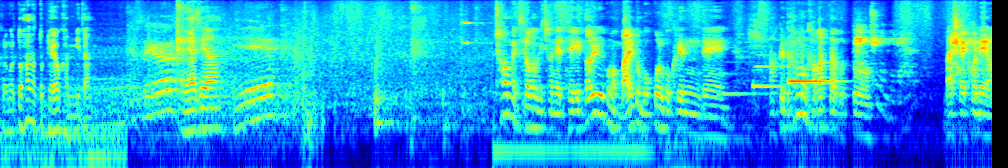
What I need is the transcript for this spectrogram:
그런 걸 또 하나 또 배워갑니다. 안녕하세요. 안녕하세요. 예. 처음에 들어가기 전에 되게 떨리고 막 말도 못 걸고 그랬는데, 아, 그래도 한 번 가봤다고 또 말 잘 거네요.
